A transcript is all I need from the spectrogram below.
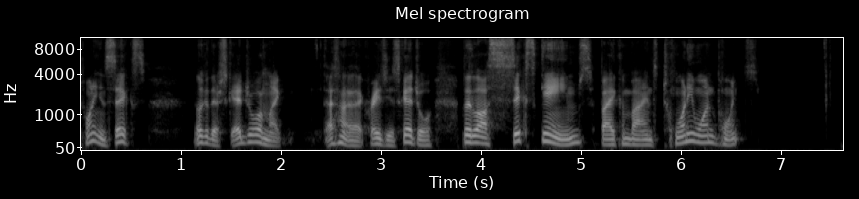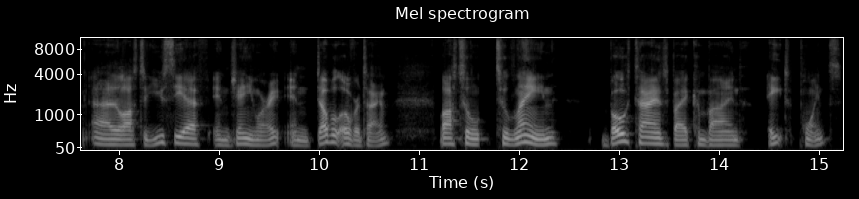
20 and six, look at their schedule and like that's not that crazy a schedule. But they lost six games by combined 21 points. Uh, they lost to UCF in January in double overtime. Lost to Tulane both times by combined eight points.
